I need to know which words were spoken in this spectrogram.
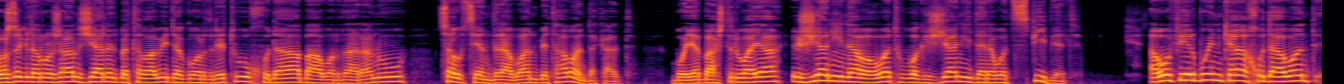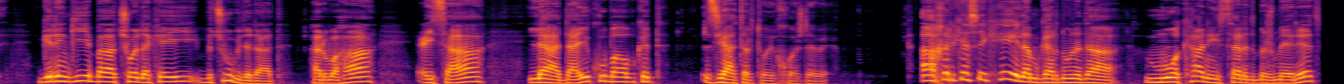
ڕۆژێک لە ڕۆژان ژیانت بە تەواوی دەگۆڕدرێت و خوددا باوەڕداران و چاوسێندراوان بێتاوان دەکات بۆیە باشتر وایە ژیانی ناوەوەت وەک ژیانی دەرەوەت سپی بێت ئەوە فێربووین کە خوداوەند گرنگی بە چۆلەکەی بچووک دەدات هەروەها ئیسا لە دایک و باوکت زیاتر تۆی خۆش دەوێ ئاخر کەسێک هەیە لەم گەردوونەدا مووەکانی سەرت بژمێرێت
